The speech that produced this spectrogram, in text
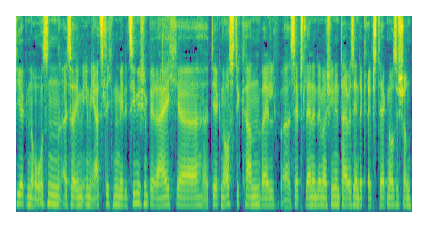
Diagnosen, also im, im ärztlichen, medizinischen Bereich, Diagnostikern, weil selbstlernende Maschinen teilweise in der Krebsdiagnose schon,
